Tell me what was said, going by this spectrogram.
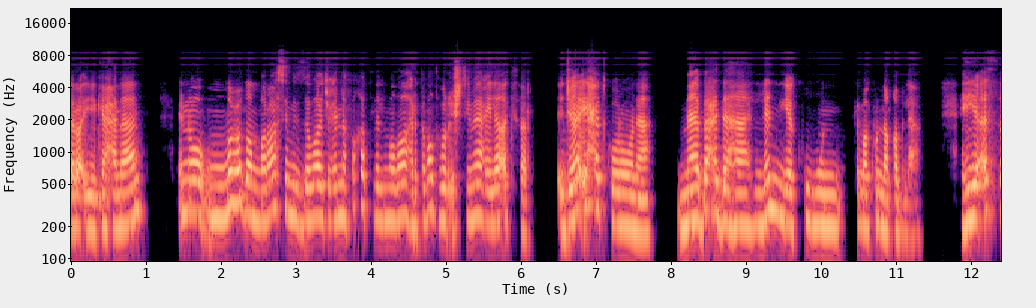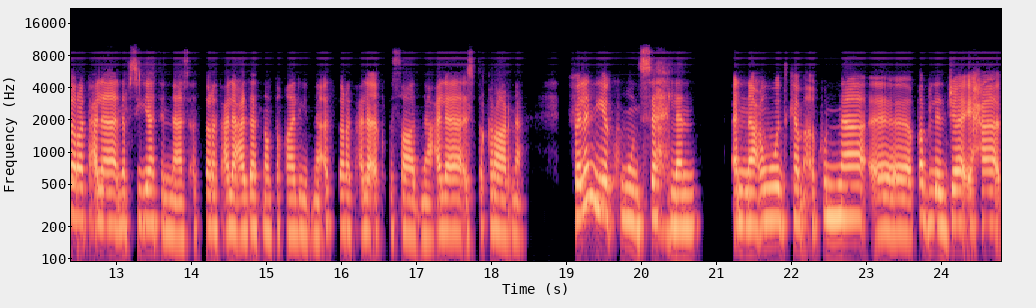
رأيي كحنان أنه معظم مراسم الزواج عندنا فقط للمظاهر تمظهر اجتماعي لا أكثر. جائحة كورونا ما بعدها لن يكون كما كنا قبلها. هي أثرت على نفسيات الناس أثرت على عاداتنا وتقاليدنا أثرت على اقتصادنا على استقرارنا. فلن يكون سهلا أن نعود كما كنا آه، قبل الجائحة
